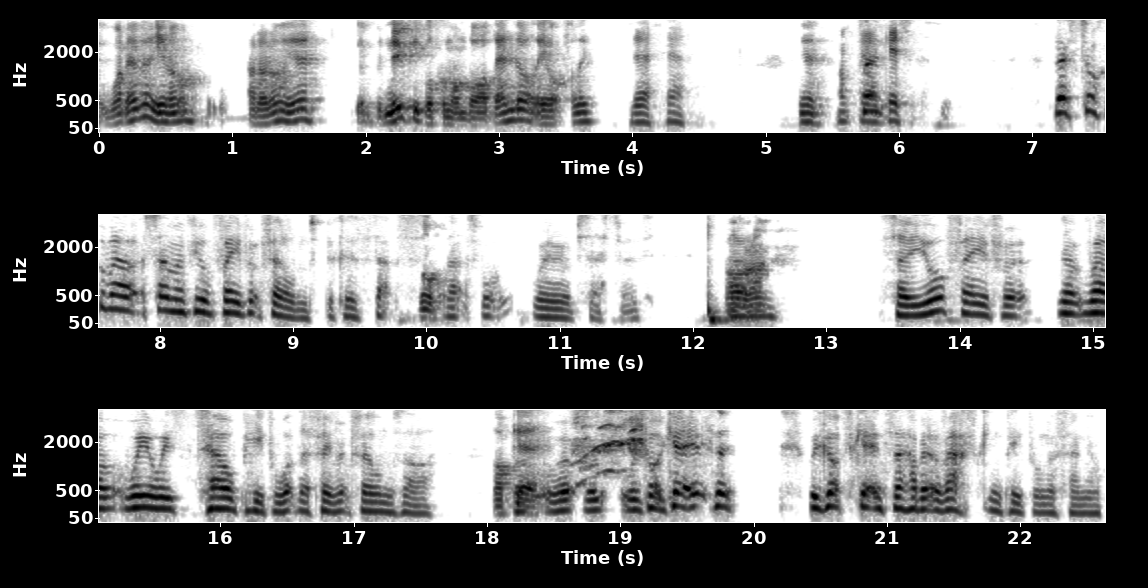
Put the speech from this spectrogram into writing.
whatever. You know, I don't know. Yeah, new people come on board then, don't they? Hopefully. Yeah, yeah, Yeah. Okay, So- I guess. Let's talk about some of your favourite films because that's Oh. that's what we're obsessed with. All right. Um, So your favourite? No, well, we always tell people what their favourite films are. Okay. We, we, we've got to get into. We've got to get into the habit of asking people, Nathaniel.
